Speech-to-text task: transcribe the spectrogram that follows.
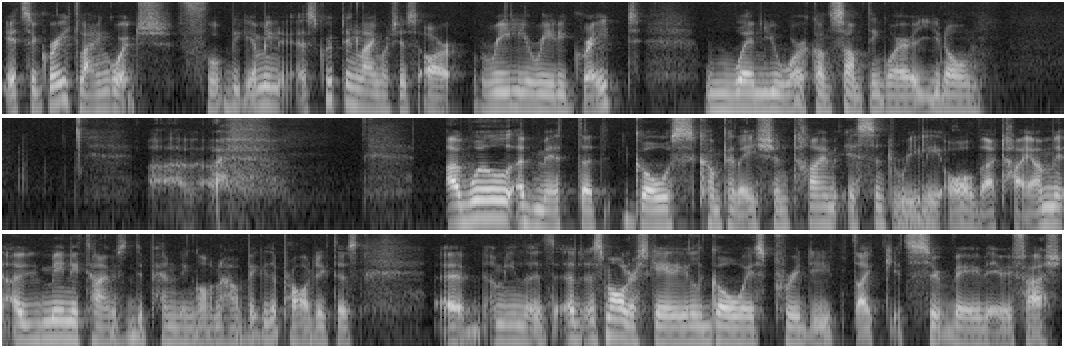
it's a great language for i mean scripting languages are really really great when you work on something where you know uh, I will admit that Go's compilation time isn't really all that high. I mean, many times, depending on how big the project is, uh, I mean, at a smaller scale, it'll Go is pretty like it's very, very fast,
